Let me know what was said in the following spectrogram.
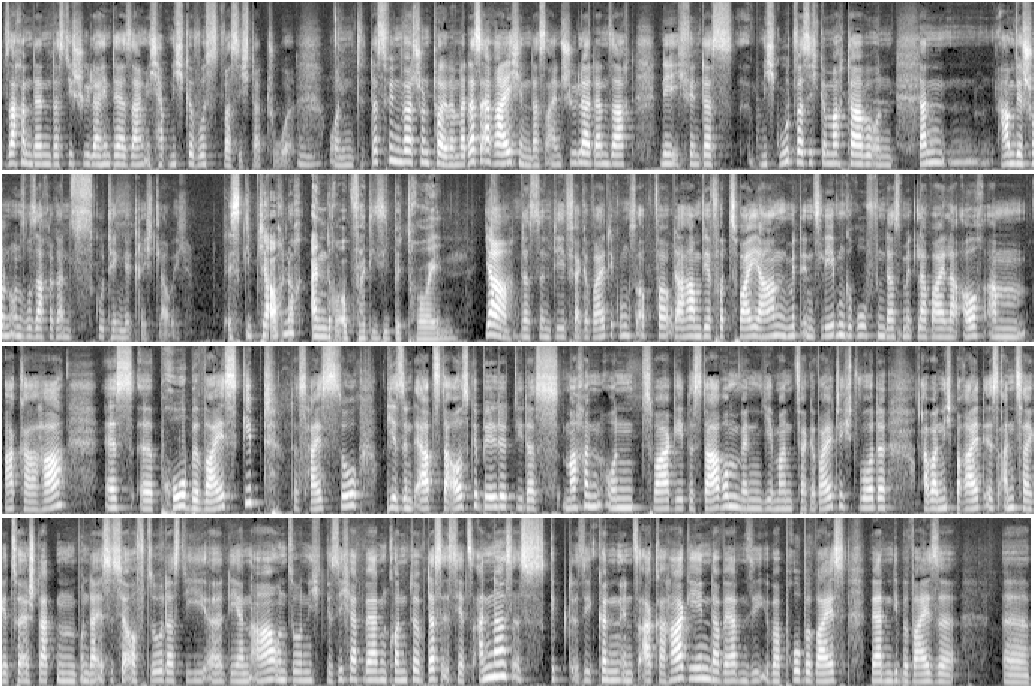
äh, Sachen, denn dass die Schüler hinterher sagen, ich habe nicht gewusst, was ich da tue. Und das finden wir schon toll, wenn wir das erreichen, dass ein Schüler dann sagt, nee, ich finde das nicht gut, was ich gemacht habe. Und dann haben wir schon unsere Sache ganz gut hingekriegt, glaube ich. Es gibt ja auch noch andere Opfer, die Sie betreuen. Ja, das sind die Vergewaltigungsopfer. Da haben wir vor zwei Jahren mit ins Leben gerufen, dass mittlerweile auch am AKH es äh, pro Beweis gibt. Das heißt so, hier sind Ärzte ausgebildet, die das machen. Und zwar geht es darum, wenn jemand vergewaltigt wurde, aber nicht bereit ist, Anzeige zu erstatten. Und da ist es ja oft so, dass die äh, DNA und so nicht gesichert werden konnte. Das ist jetzt anders. Es gibt, Sie können ins AKH gehen, da werden Sie über pro Beweis, werden die Beweise äh,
